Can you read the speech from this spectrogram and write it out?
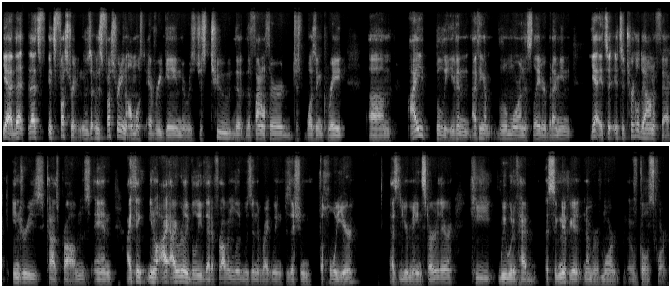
yeah that that's it's frustrating it was it was frustrating almost every game there was just two the the final third just wasn't great um i believe and i think i'm a little more on this later but i mean yeah, it's a it's a trickle down effect. Injuries cause problems, and I think you know I, I really believe that if Robin Lod was in the right wing position the whole year as your main starter there, he we would have had a significant number of more of goals scored.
